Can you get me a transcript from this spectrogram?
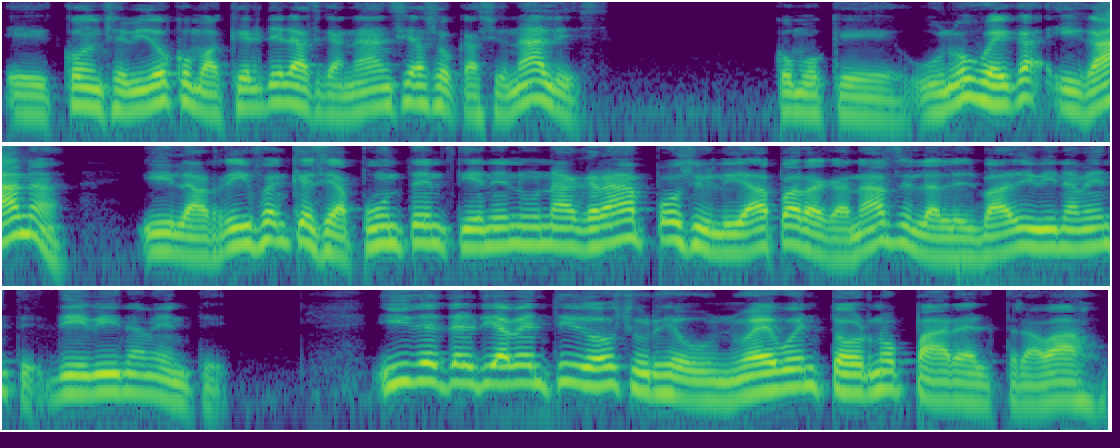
eh, concebido como aquel de las ganancias ocasionales, como que uno juega y gana, y la rifa en que se apunten tienen una gran posibilidad para ganársela, les va divinamente, divinamente. Y desde el día 22 surge un nuevo entorno para el trabajo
